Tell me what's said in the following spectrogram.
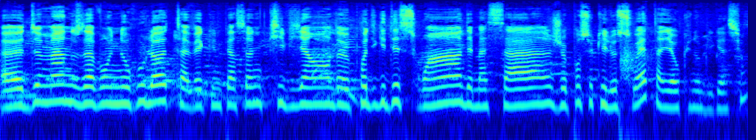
Euh, demain, nous avons une roulotte avec une personne qui vient de prodiguer des soins, des massages, pour ceux qui le souhaitent. hein, Il n'y a aucune obligation.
